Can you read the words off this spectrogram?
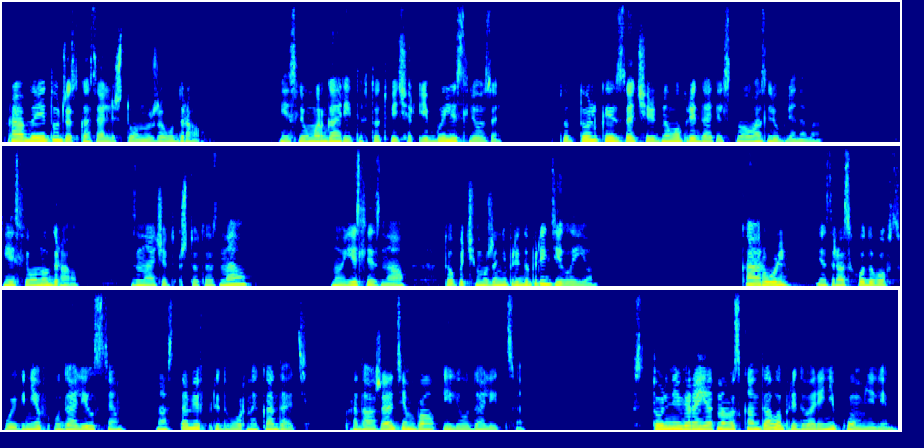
Правда, ей тут же сказали, что он уже удрал. Если у Маргариты в тот вечер и были слезы, то только из-за очередного предательства возлюбленного. Если он удрал, значит, что-то знал? Но если знал, то почему же не предупредил ее? Король, израсходовав свой гнев, удалился, оставив придворный гадать, продолжать им бал или удалиться. Столь невероятного скандала при дворе не помнили.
